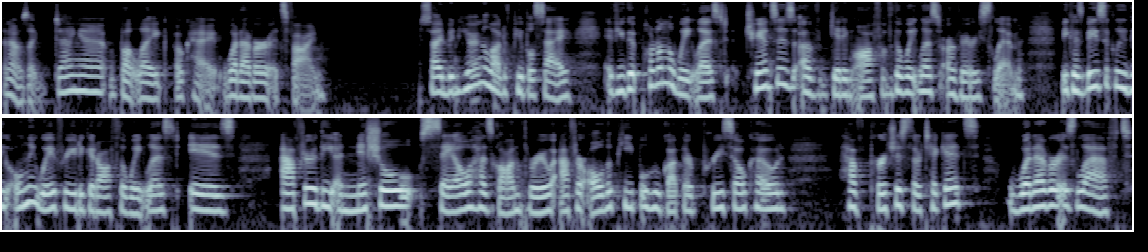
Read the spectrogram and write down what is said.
And I was like, dang it, but like, okay, whatever, it's fine. So I'd been hearing a lot of people say if you get put on the waitlist, chances of getting off of the waitlist are very slim because basically the only way for you to get off the waitlist is after the initial sale has gone through, after all the people who got their pre-sale code have purchased their tickets, whatever is left,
